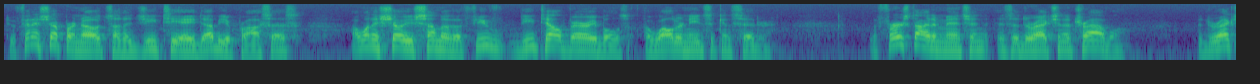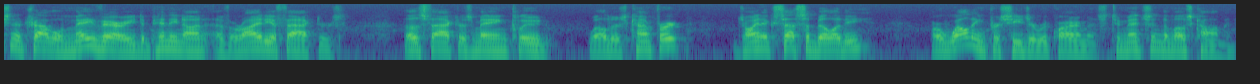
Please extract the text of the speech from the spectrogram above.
To finish up our notes on the GTAW process, I want to show you some of a few detailed variables a welder needs to consider. The first item mentioned is the direction of travel. The direction of travel may vary depending on a variety of factors. Those factors may include welder's comfort, joint accessibility, or welding procedure requirements to mention the most common.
